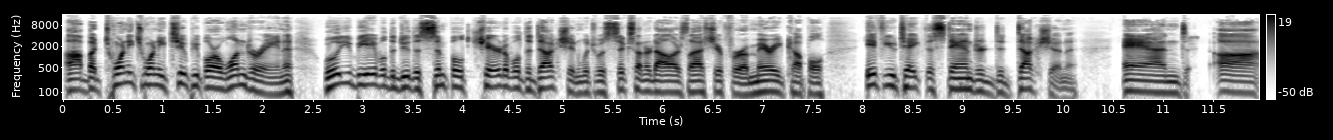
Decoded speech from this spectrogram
Uh, but 2022, people are wondering, will you be able to do the simple charitable deduction, which was $600 last year for a married couple, if you take the standard deduction? And uh,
